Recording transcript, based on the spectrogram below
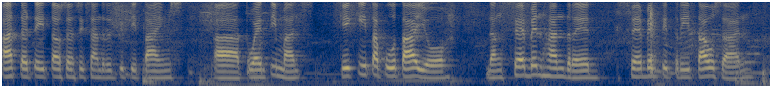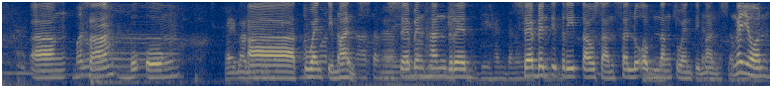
at 38,650 times uh, 20 months, kikita po tayo ng 773,000 ang sa buong uh, 20 months. 773,000 sa loob ng 20 months. Ngayon,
